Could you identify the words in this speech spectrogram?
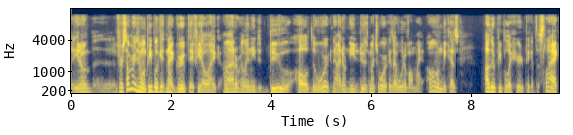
you know, for some reason, when people get in that group, they feel like, oh, I don't really need to do all of the work now. I don't need to do as much work as I would have on my own because other people are here to pick up the slack.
